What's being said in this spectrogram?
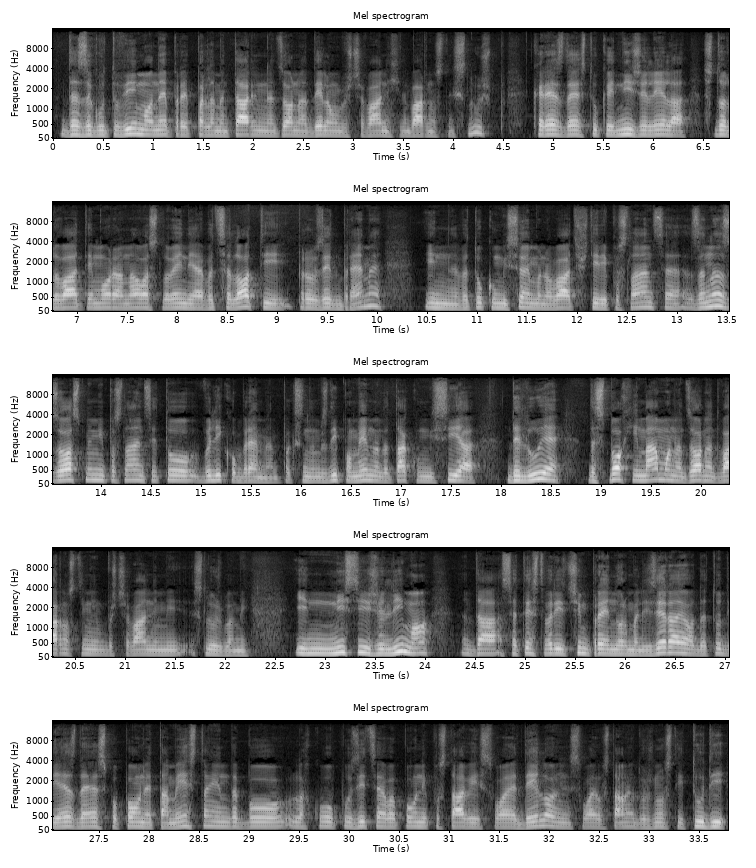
da zagotovimo najprej parlamentarni nadzor nad delom obveščevalnih in varnostnih služb, ker SDS tukaj ni želela sodelovati, mora Nova Slovenija v celoti prevzeti breme in v to komisijo imenovati štiri poslance. Za nas z osmimi poslanci je to veliko breme, ampak se nam zdi pomembno, da ta komisija deluje, da sploh imamo nadzor nad varnostnimi in obveščevalnimi službami. In mi si želimo, da se te stvari čim prej normalizirajo, da tudi SDS popolne ta mesta in da bo lahko opozicija v polni postavi svoje delo in svoje ustavne dožnosti tudi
